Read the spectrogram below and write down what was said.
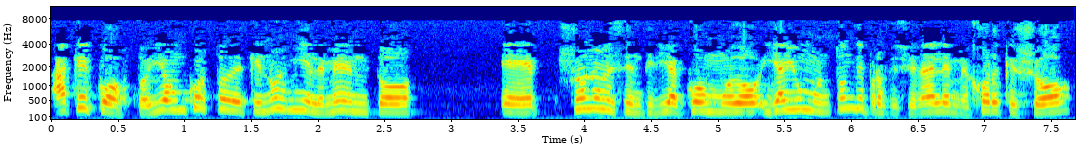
¿A qué costo? Y a un costo de que no es mi elemento, eh, yo no me sentiría cómodo y hay un montón de profesionales mejor que yo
